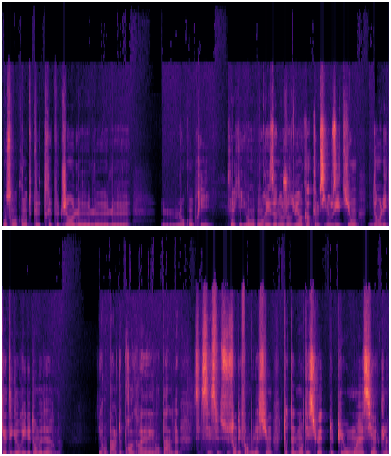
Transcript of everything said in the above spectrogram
on se rend compte que très peu de gens l'ont le, le, compris. On, on raisonne aujourd'hui encore comme si nous étions dans les catégories des temps modernes. On parle de progrès, on parle de. ce sont des formulations totalement désuètes depuis au moins un siècle.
